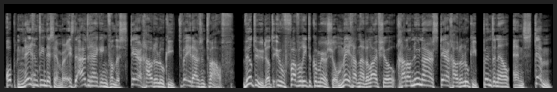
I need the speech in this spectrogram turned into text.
Op 19 december is de uitreiking van de Stergouden Lookie 2012. Wilt u dat uw favoriete commercial meegaat naar de liveshow? Ga dan nu naar stergoudenlookie.nl en stem.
